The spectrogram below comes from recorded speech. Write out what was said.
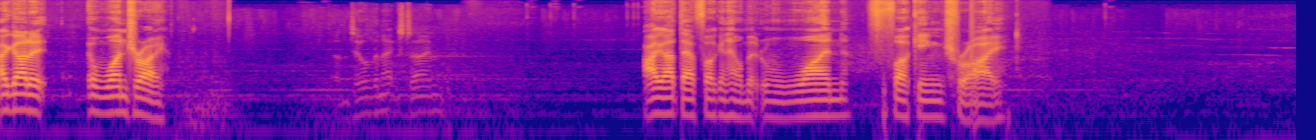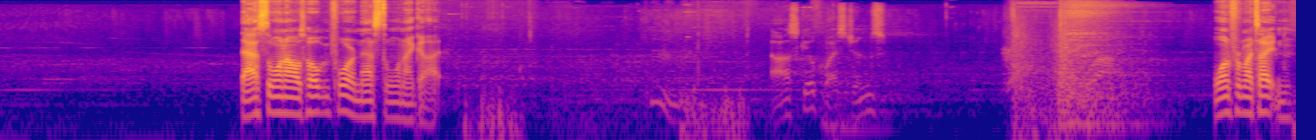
I got it in one try. Until the next time. I got that fucking helmet in one fucking try. That's the one I was hoping for, and that's the one I got. Hmm. Ask your questions. One for my Titan.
